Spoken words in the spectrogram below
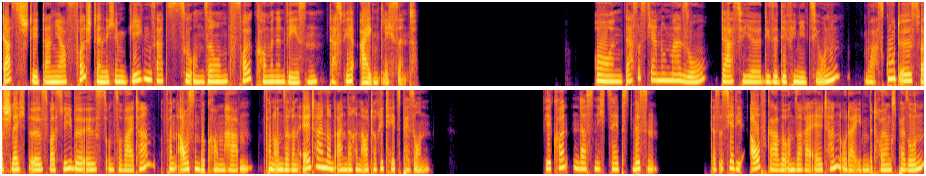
Das steht dann ja vollständig im Gegensatz zu unserem vollkommenen Wesen, das wir eigentlich sind. Und das ist ja nun mal so, dass wir diese Definitionen was gut ist, was schlecht ist, was Liebe ist und so weiter, von außen bekommen haben, von unseren Eltern und anderen Autoritätspersonen. Wir konnten das nicht selbst wissen. Das ist ja die Aufgabe unserer Eltern oder eben Betreuungspersonen,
